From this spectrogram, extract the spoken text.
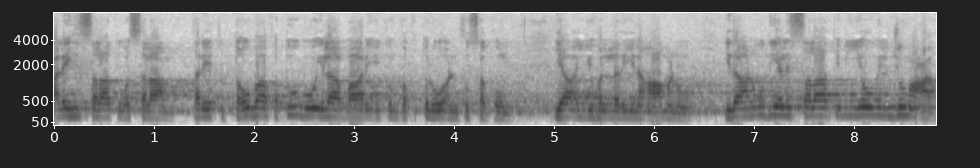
عليه الصلاة والسلام طريق التوبة فتوبوا إلى بارئكم فاقتلوا أنفسكم يا أيها الذين آمنوا إذا نودي للصلاة من يوم الجمعة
